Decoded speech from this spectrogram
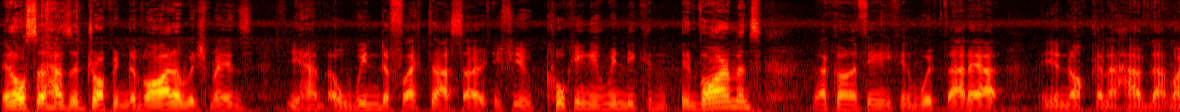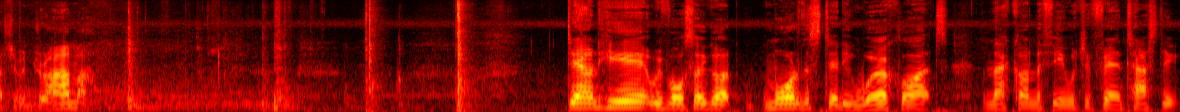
It also has a drop-in divider, which means you have a wind deflector, so if you're cooking in windy environments, that kind of thing, you can whip that out, and you're not gonna have that much of a drama. Down here, we've also got more of the STEDI work lights and that kind of thing, which are fantastic.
